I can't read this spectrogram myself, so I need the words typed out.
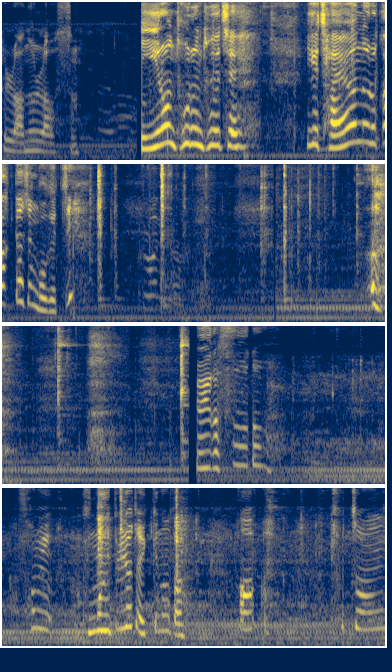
별로 안 올라왔음. 이런 돌은 도대체 이게 자연으로 깎여진 거겠지? 그러니까. 여기가 수도 섬이 구멍이 뚫려져 있긴 하다. 아, 초점.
